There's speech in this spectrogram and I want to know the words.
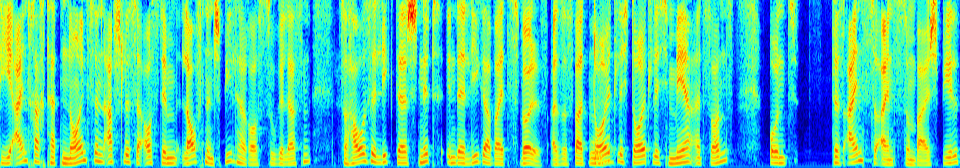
Die Eintracht hat 19 Abschlüsse aus dem laufenden Spiel heraus zugelassen. Zu Hause liegt der Schnitt in der Liga bei 12. Also es war mhm. deutlich, deutlich mehr als sonst. Und das 1 zu 1 zum Beispiel,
